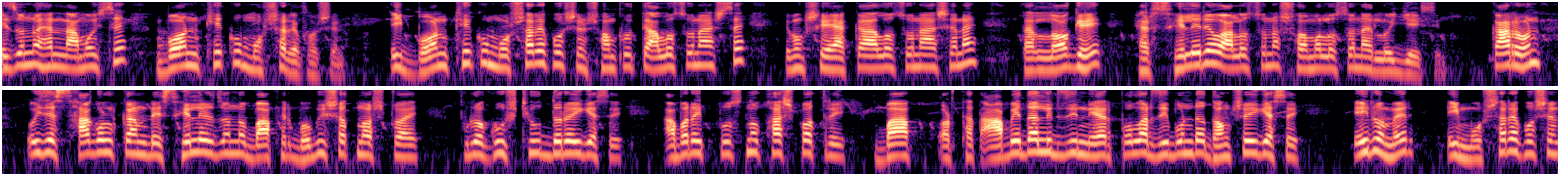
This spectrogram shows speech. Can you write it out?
এই জন্য হ্যার নাম হয়েছে বন খেকু মোশারেফ হোসেন। এই বন খেকু মোশারেফ হোসেন সম্প্রতি আলোচনা আসছে এবং সে একা আলোচনা আসে নাই। তার লগে হ্যার ছেলেরও আলোচনা সমালোচনায় লই যাইছে। কারণ ওই যে ছাগল কাণ্ডে ছেলের জন্য বাপের ভবিষ্যৎ নষ্ট হয়, পুরো গোষ্ঠী উদ্ধার হয়ে গেছে। আবার এই প্রশ্ন ফাঁসপত্রে বাপ অর্থাৎ আবেদ আলীর যে নেয়ার পোলার জীবনটা ধ্বংস হয়ে গেছে। এই রমের এই মোশারেফ হোসেন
